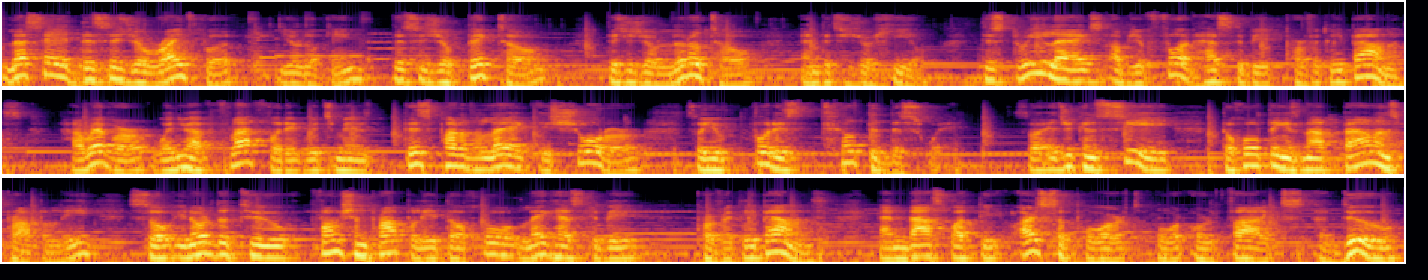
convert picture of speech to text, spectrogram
Let's say this is your right foot you're looking, this is your big toe, this is your little toe, and this is your heel. These three legs of your foot has to be perfectly balanced. However, when you have flat-footed, which means this part of the leg is shorter, so your foot is tilted this way. So as you can see, the whole thing is not balanced properly. So in order to function properly, the whole leg has to be perfectly balanced. And that's what the arch support or orthotics uh, do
